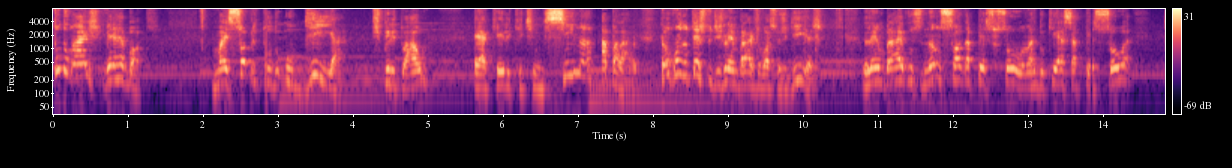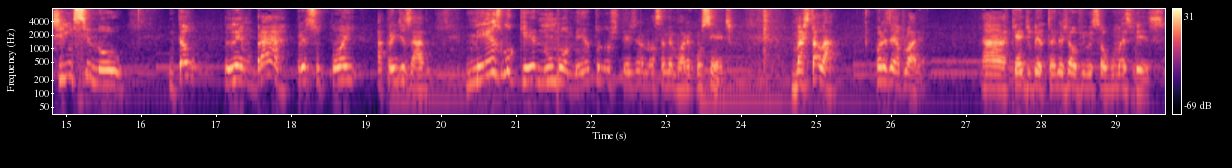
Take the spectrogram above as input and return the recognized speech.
Tudo mais vem a reboque. Mas, sobretudo, o guia espiritual é aquele que te ensina a palavra. Então, quando o texto diz lembrar de vossos guias, lembrai-vos não só da pessoa, mas do que essa pessoa te ensinou. Então, lembrar pressupõe aprendizado, mesmo que no momento não esteja na nossa memória consciente. Mas está lá. Por exemplo, olha, a quem é de Betânia já ouviu isso algumas vezes.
